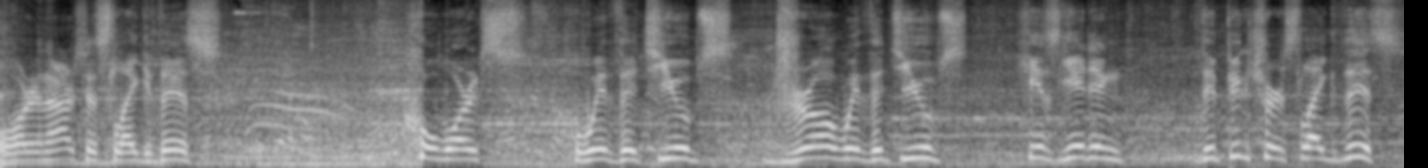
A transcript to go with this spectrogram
or an artist like this who works with the tubes, draw with the tubes. He's getting the pictures like this.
